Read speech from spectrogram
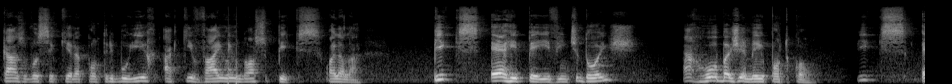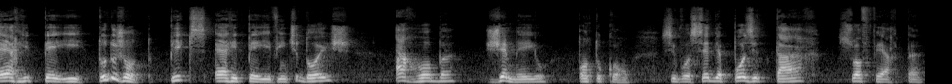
Caso você queira contribuir, aqui vai o nosso Pix. Olha lá, pixrpi22 arroba gmail.com pixrpi, tudo junto, pixrpi22 arroba gmail.com se você depositar sua oferta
